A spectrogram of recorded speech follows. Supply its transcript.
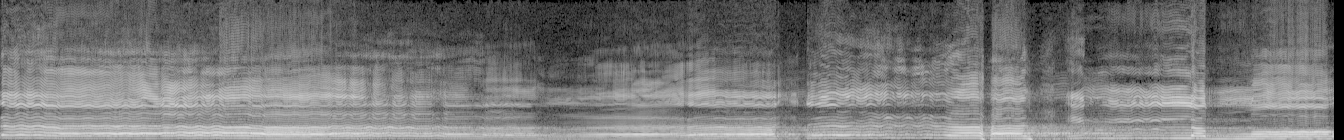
لا إله إلا الله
